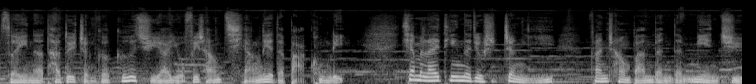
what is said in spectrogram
所以呢，他对整个歌曲啊有非常强烈的把控力。下面来听的就是郑怡翻唱版本的《面具》。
